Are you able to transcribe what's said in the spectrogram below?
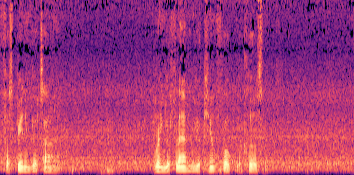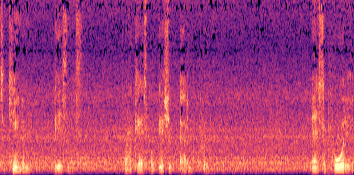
for spending your time. Bring your family, your kinfolk, your cousins to Kingdom Business. Broadcast by Bishop Adam Critter. And support it.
